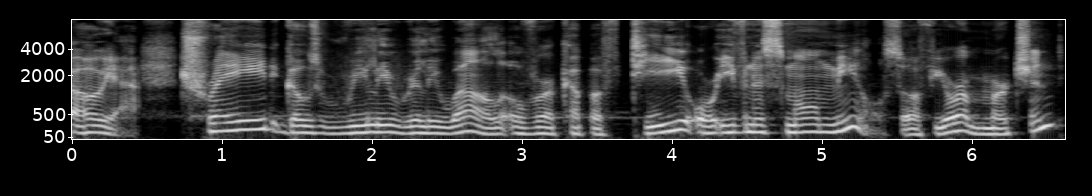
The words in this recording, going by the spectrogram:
Oh, yeah. Trade goes really, really well over a cup of tea or even a small meal. So if you're a merchant,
